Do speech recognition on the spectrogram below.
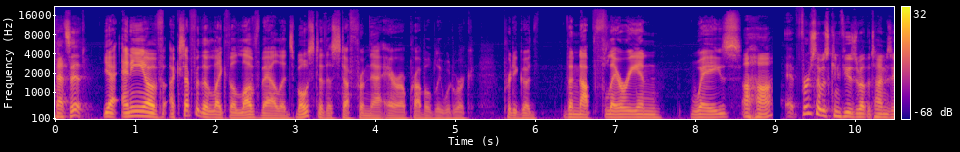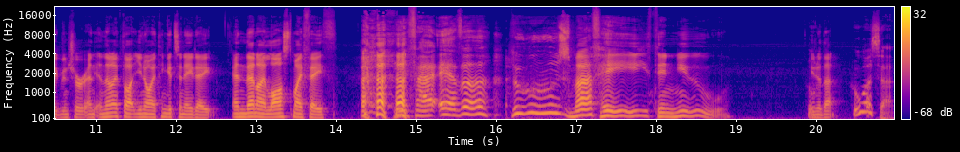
That's it. Yeah, any of except for the like the love ballads, most of the stuff from that era probably would work pretty good. The Knopflerian ways. Uh huh. At first, I was confused about the time signature, and, and then I thought, you know, I think it's an 8 8. And then I lost my faith. if I ever lose my faith in you. You know that? Who was that?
